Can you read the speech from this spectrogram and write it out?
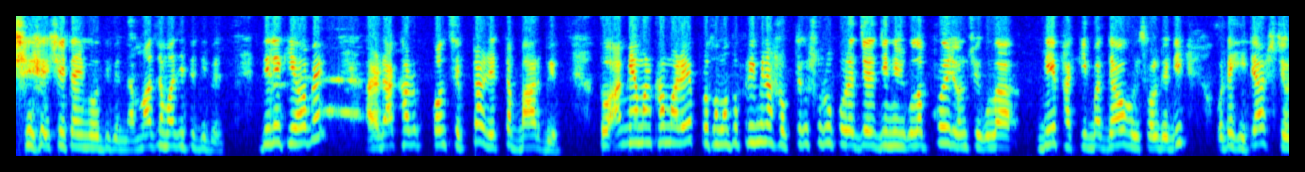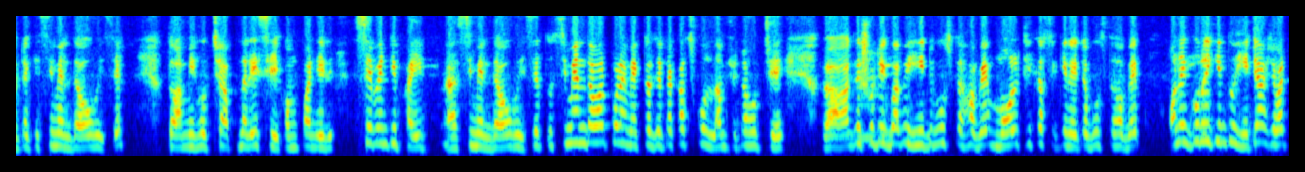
সে সে টাইমেও দিবেন না, মাঝামাঝিতে দিবেন। দিলে কি হবে? আর রাখার কনসেপ্টটা রেটটা বাড়বে। তো আমি আমার খামারে প্রথমত কৃমিনাশক থেকে শুরু করে যে জিনিসগুলো প্রয়োজন, সেগুলা দিয়ে থাকি বা দেওয়া হয়েছে অলরেডি ওটা হিটে আসছে, ওটাকে সিমেন্ট দেওয়া হয়েছে। তো আমি হচ্ছে আপনার এই সেই কোম্পানির সেভেন্টি ফাইভ সিমেন্ট দেওয়া হয়েছে। তো সিমেন্ট দেওয়ার পরে আমি একটা যেটা কাজ করলাম, সেটা হচ্ছে আগে সঠিকভাবে হিট বুঝতে হবে, মল ঠিক আছে কিনা এটা বুঝতে হবে। অনেক গরুই কিন্তু হিটে আসে বাট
